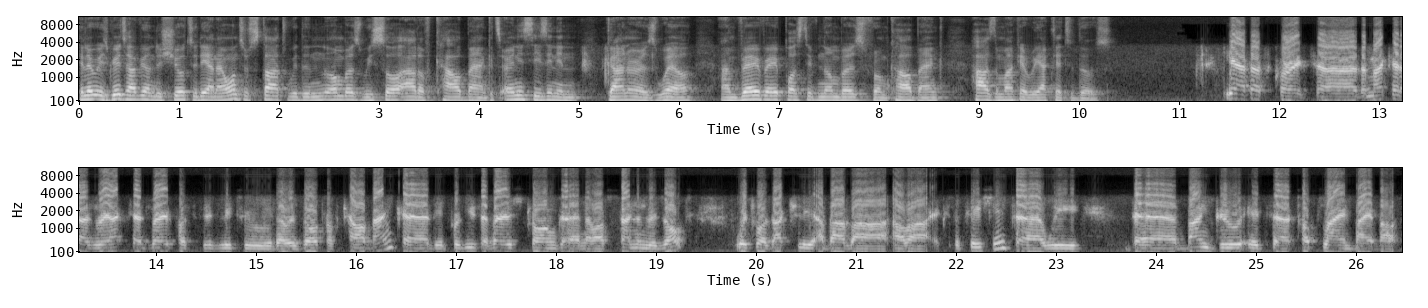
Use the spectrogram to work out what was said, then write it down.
Hilary, it's great to have you on the show today, and I want to start with the numbers we saw out of Cal Bank. It's earnings season in Ghana as well, and very, very positive numbers from Cal Bank. How has the market reacted to those? Yeah, that's correct. Uh, the market has reacted very positively to the result of Cal Bank. Uh, they produced a very strong and outstanding result, which was actually above our, our expectations. Uh, we the bank grew its uh, top line by about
